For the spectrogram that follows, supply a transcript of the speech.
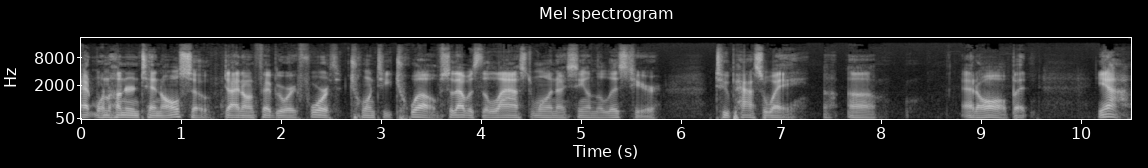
at 110 also died on February 4th, 2012. So that was the last one I see on the list here to pass away uh, at all. But yeah,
